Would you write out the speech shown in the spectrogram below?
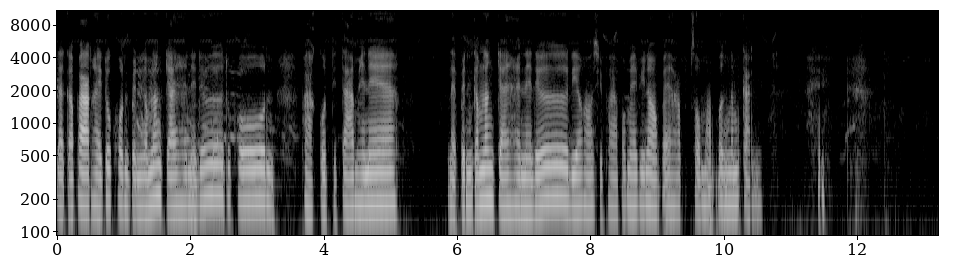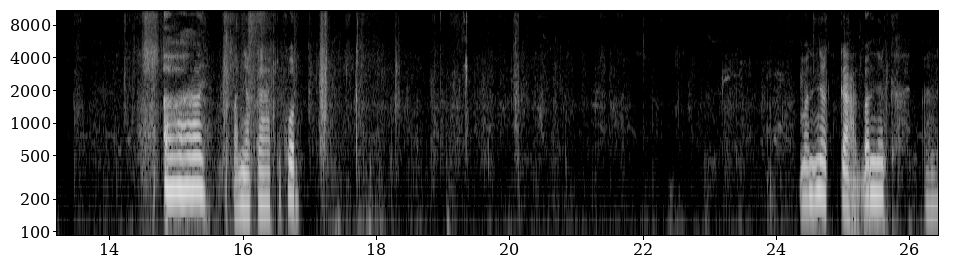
แล้วก็พากให้ทุกคนเป็นกำลังใจให้ในเด้อทุกคนฝากกดติดตามให้แน่ และเป็นกำลังใจให้ในเด้อเดี๋ยวเราสิพาพ่อแม่พี่น้องไปรับสมรับเบิ่งน้ำกันเอ้ยบรรยากาศทุกคนบรรยากาศบรรยากาศอะไร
